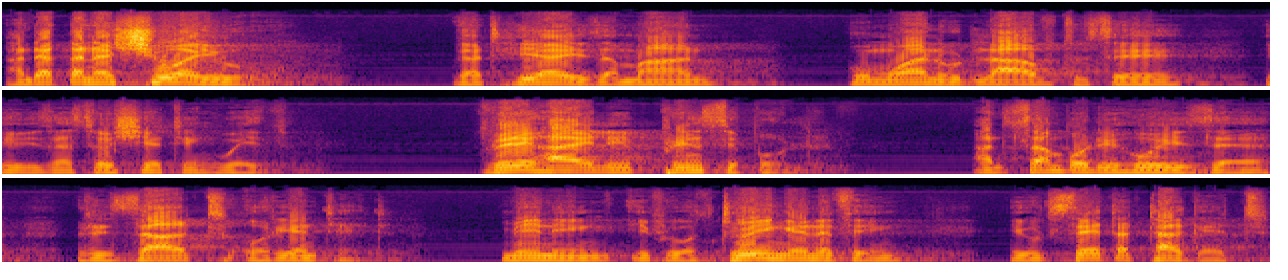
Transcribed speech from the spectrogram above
And I can assure you that here is a man whom one would love to say he is associating with. Very highly principled, and somebody who is uh, result oriented, meaning if he was doing anything, he would set a target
